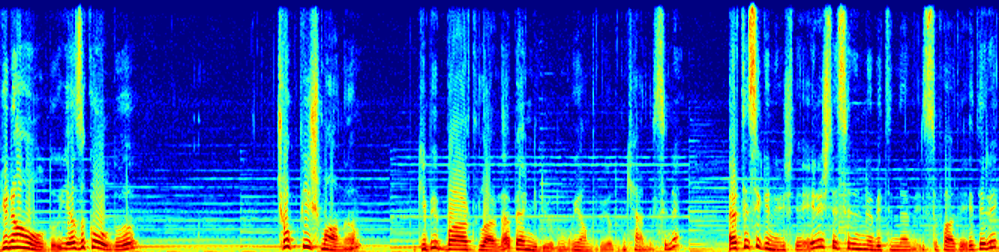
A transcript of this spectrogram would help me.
Günah oldu, yazık oldu. Çok pişmanım gibi bağırtılarla ben gidiyordum, uyandırıyordum kendisini. Ertesi günü işte eniştesinin nöbetinden istifade ederek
